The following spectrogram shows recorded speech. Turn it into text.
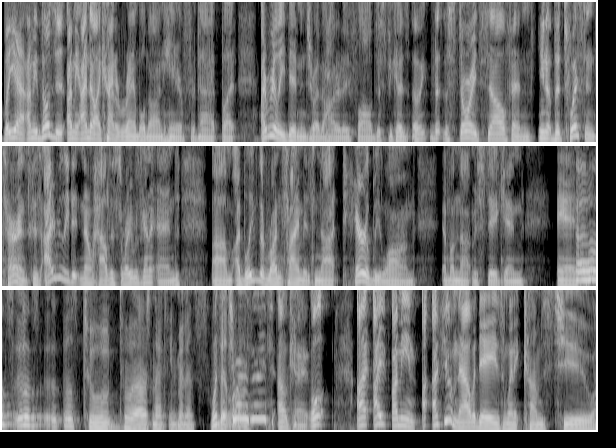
But yeah, I mean, those are. I mean, I know I kind of rambled on here for that, but I really did enjoy the They Fall just because I mean, the, the story itself and you know the twists and turns. Because I really didn't know how the story was going to end. Um, I believe the runtime is not terribly long, if I'm not mistaken. And it was it was it was two two hours nineteen minutes. Was it two long. hours and 18? Okay. Well, I, I, I mean, I- I feel nowadays when it comes to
